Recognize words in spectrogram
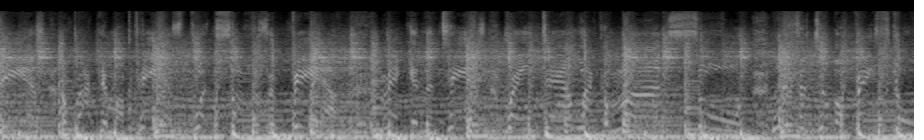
years. I'm rocking my pants, making the tears rain down like a monsoon. Listen to the bass go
